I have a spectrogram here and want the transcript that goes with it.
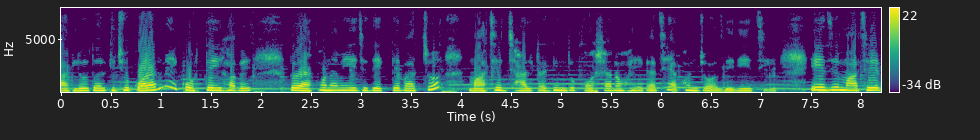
লাগলেও তো আর কিছু করার নেই, করতেই হবে। তো এখন আমি এই যে দেখতে পাচ্ছ, মাছের ঝালটা কিন্তু কষানো হয়ে গেছে, এখন জল দিয়ে দিয়েছি। এই যে মাছের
